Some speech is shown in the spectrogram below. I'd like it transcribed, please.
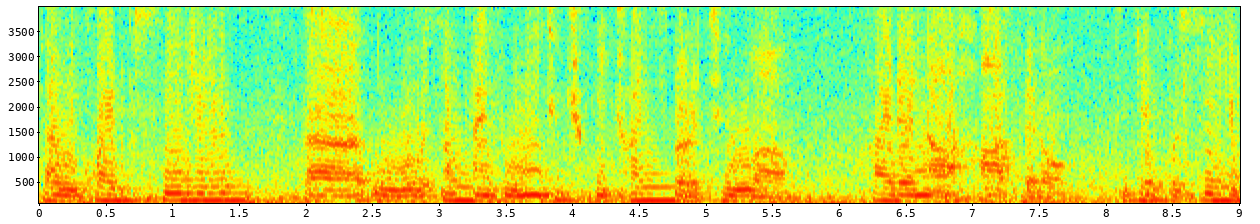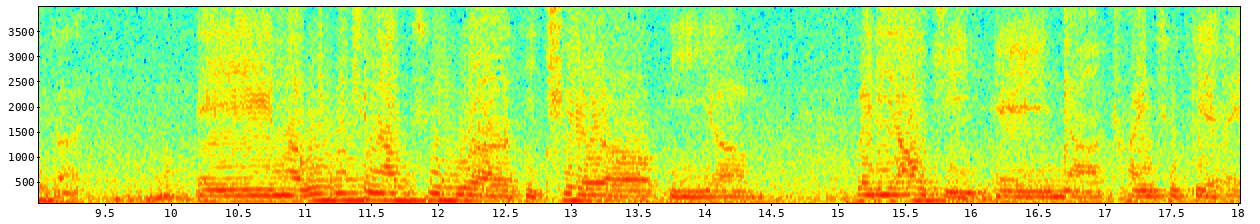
that require procedure, uh, sometimes we need to be transferred to uh, Highland uh, Hospital to get a procedure done. And uh, we're reaching out to uh, the chair of the um, radiology and uh, trying to get a,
